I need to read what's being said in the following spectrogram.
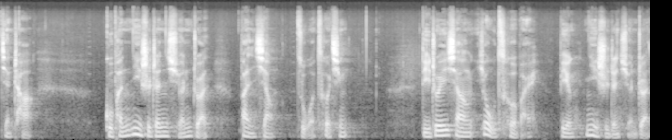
检查：骨盆逆时针旋转，半向左侧倾，骶椎向右侧摆。并逆时针旋转，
